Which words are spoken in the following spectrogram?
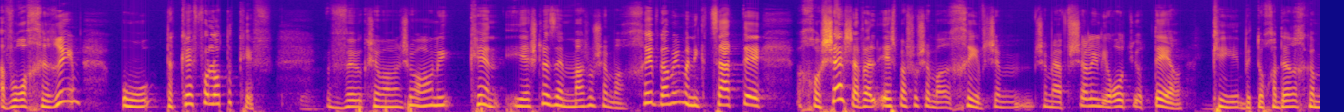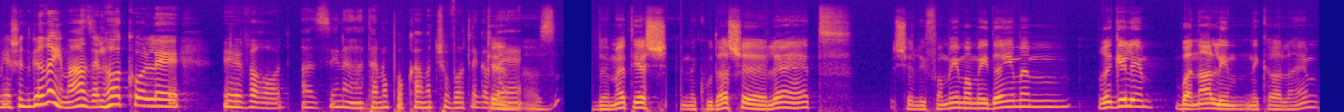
עבור אחרים, הוא תקף או לא תקף. כן. וכשאנשים אומרים לי, כן, יש לזה משהו שמרחיב, גם אם אני קצת uh, חושש, אבל יש משהו שמרחיב, ש, שמאפשר לי לראות יותר. כי בתוך הדרך גם יש אתגרים, אה? זה לא הכל uh, uh, ורוד. אז הנה, נתנו פה כמה תשובות לגבי... כן, אז באמת יש נקודה שהעלית, שלפעמים המידעים הם רגילים, בנאליים נקרא להם.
